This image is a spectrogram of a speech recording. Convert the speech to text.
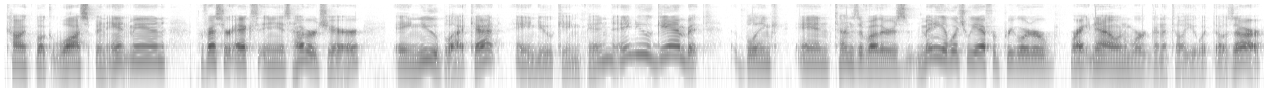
comic book Wasp and Ant Man, Professor X in his hover chair, a new Black Cat, a new Kingpin, a new Gambit, Blink, and tons of others, many of which we have for pre order right now, and we're going to tell you what those are.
